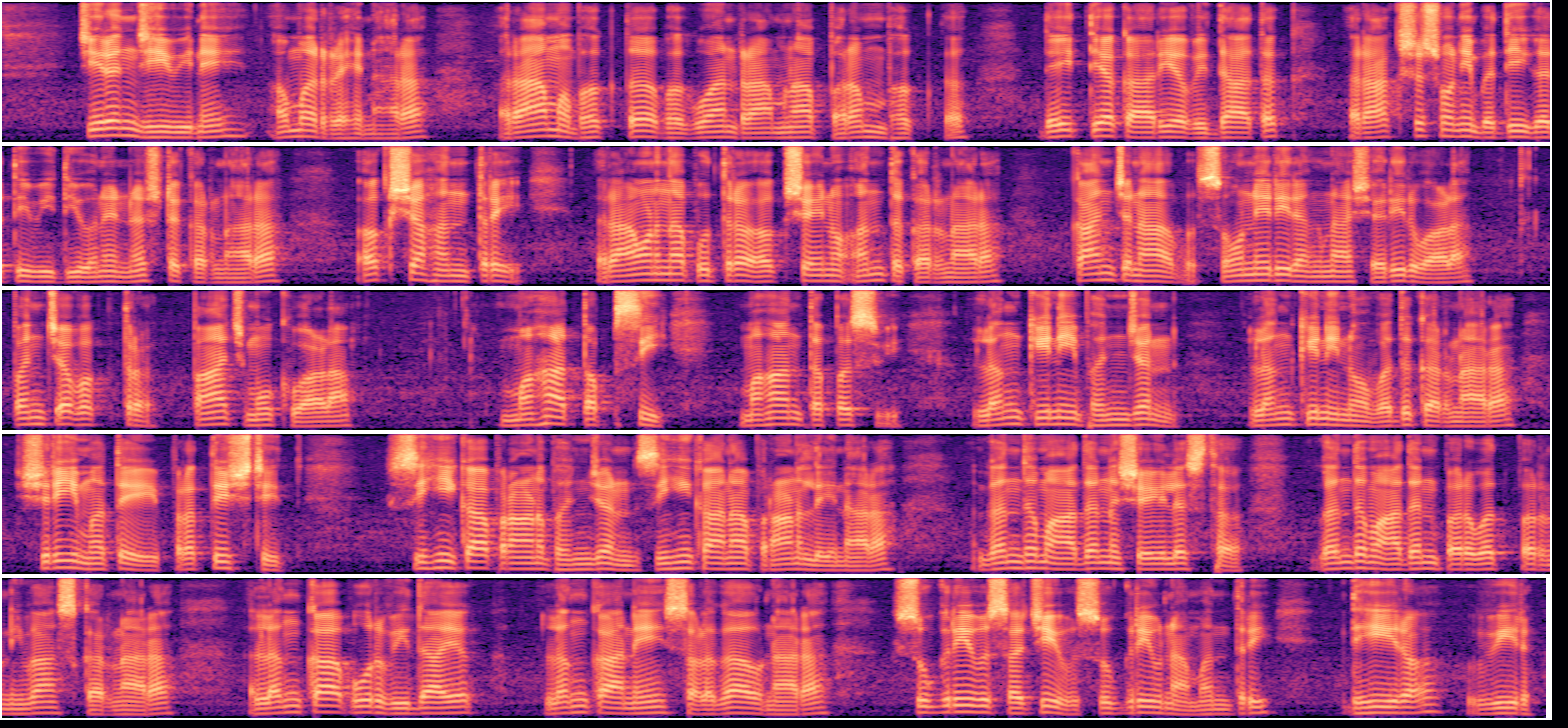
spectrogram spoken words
ચિરંજીવીને અમર રહેનારા, રામ ભક્ત, ભગવાન રામના પરમ ભક્ત, દૈત્ય કાર્ય વિધાતક, રાક્ષસોની બધી ગતિવિધિઓને નષ્ટ કરનારા, અક્ષહંત્રે રાવણના પુત્ર અક્ષયનો અંત કરનારા કાંચનાભ, સોનેરી રંગના શરીરવાળા, પંચવક્ત્ર, પાંચ મુખવાળા, મહાતપસી, મહાન તપસ્વી, લંકિની ભંજન, લંકિનીનો વધ કરનારા શ્રીમતે પ્રતિષ્ઠિત, સિંહિકા પ્રાણ ભંજન, સિંહિકાના પ્રાણ લેનારા, ગંધમાદન શૈલસ્થ, ગંધમાદન પર્વત પર નિવાસ કરનારા, લંકાપુર વિદાયક, લંકાને સળગાવનારા સુગ્રીવ સચિવ સુગ્રીવના મંત્રી, ધીર, વીર,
